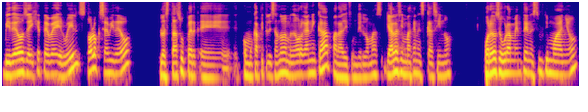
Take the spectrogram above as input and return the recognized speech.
videos de IGTV y Reels, todo lo que sea video, lo está súper eh, como capitalizando de manera orgánica para difundirlo más. Ya las imágenes casi no. Por eso seguramente en este último año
